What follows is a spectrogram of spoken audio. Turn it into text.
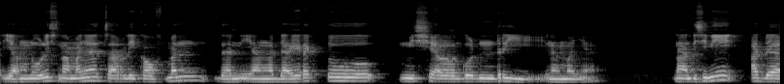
yang nulis namanya Charlie Kaufman dan yang ngedirect tuh Michelle Gondry namanya. Nah, di sini ada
